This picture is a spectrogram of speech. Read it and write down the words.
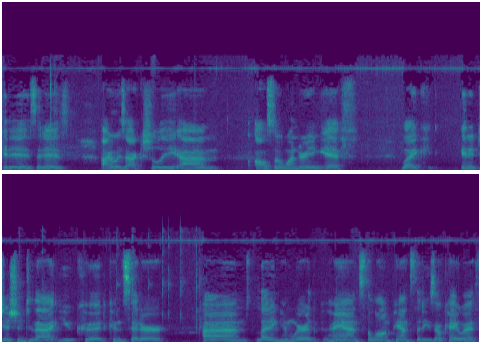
It is. It is. I was actually um, also wondering if, like, in addition to that, you could consider um, letting him wear the pants, the long pants that he's okay with,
